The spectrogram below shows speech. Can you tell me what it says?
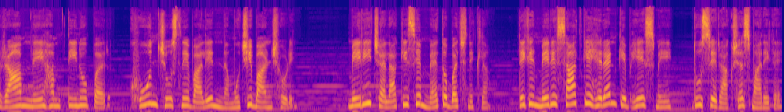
राम ने हम तीनों पर खून चूसने वाले नमूची बाण छोड़े। मेरी चलाकी से मैं तो बच निकला, लेकिन मेरे साथ के हिरण के भेस में दूसरे राक्षस मारे गए।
